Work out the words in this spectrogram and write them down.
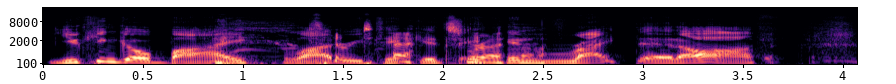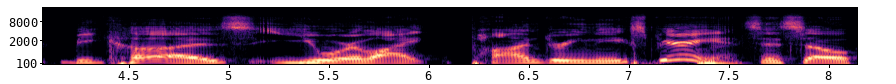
you can go buy lottery tickets right and off. write that off because you were like pondering the experience. And so,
